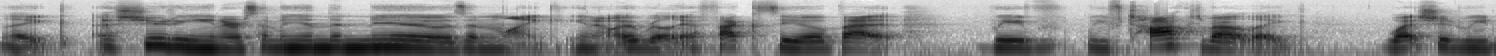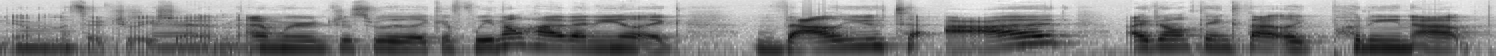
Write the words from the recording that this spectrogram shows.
like a shooting or something in the news and like, you know, it really affects you, but we've we've talked about like what should we do in the mm, situation? And we're just really like if we don't have any like value to add, I don't think that like putting up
